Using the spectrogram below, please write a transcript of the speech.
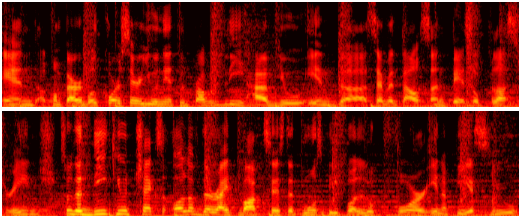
And a comparable Corsair unit would probably have you in the 7,000 peso plus range. So the DQ checks all of the right boxes that most people look for in a PSU.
